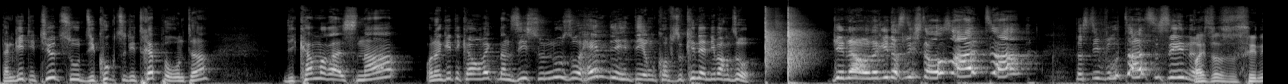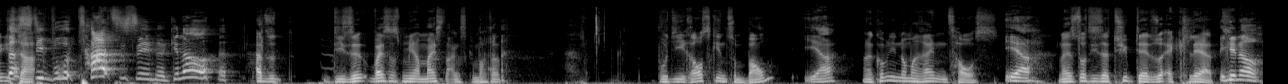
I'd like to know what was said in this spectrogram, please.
Dann geht die Tür zu, sie guckt so die Treppe runter. Die Kamera ist nah und dann geht die Kamera weg und dann siehst du nur so Hände hinter ihrem Kopf. So Kinder, die machen so. Genau, und dann geht das Licht aus. Alter! Das ist die brutalste Szene. Weißt du, was das Szene ich das da. ist die brutalste Szene, genau. Also, diese, weißt du, was mir am meisten Angst gemacht hat? Wo die rausgehen zum Baum Ja, und dann kommen die nochmal rein ins Haus. ja, Und dann ist doch dieser Typ, der so erklärt. genau.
